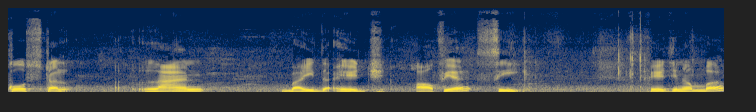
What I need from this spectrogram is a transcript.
Coastal, land by the edge of a sea. Page number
